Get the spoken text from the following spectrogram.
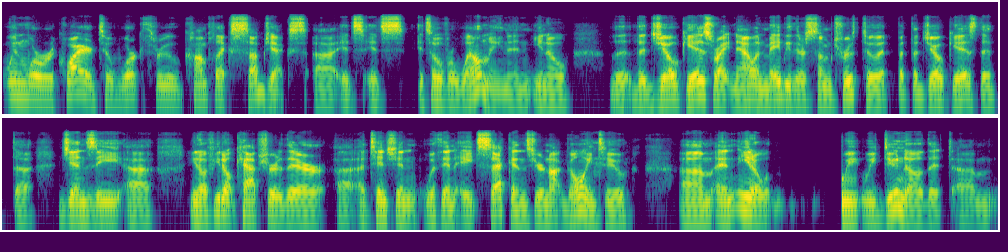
when we're required to work through complex subjects uh, it's it's it's overwhelming. And you know the the joke is right now, and maybe there's some truth to it, but the joke is that uh, Gen Z, uh, you know, if you don't capture their uh, attention within eight seconds, you're not going to. Um, and you know, we we do know that um,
